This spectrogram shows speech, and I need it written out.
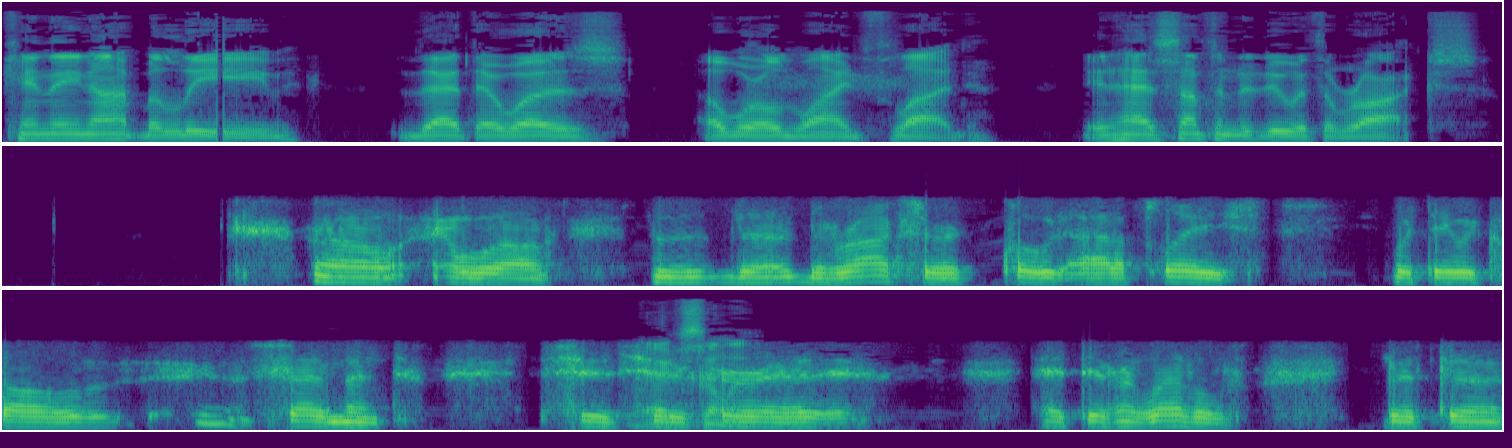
can they not believe that there was a worldwide flood? It has something to do with the rocks. Oh well, the the, the rocks are quote out of place. What they would call sediment should should occur at, at different levels. But uh,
